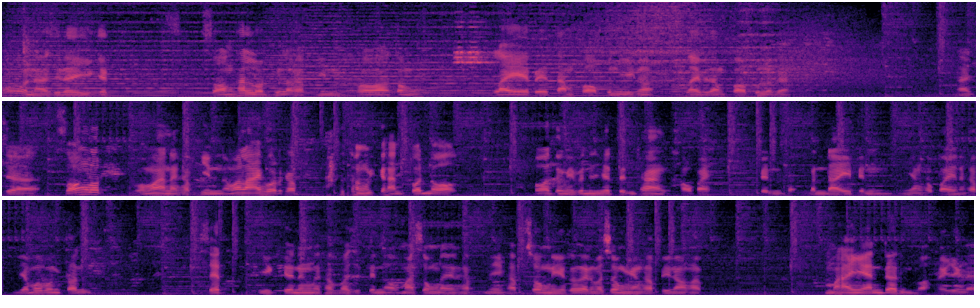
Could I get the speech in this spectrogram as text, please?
โอ้น่าจะได้อีกจักสองคันรถพุ่แล้วครับหินเพราะว่าต้องไล่ไปตามขอบพุ่นอีกเนาะไล่ไปตามขอบพุ่นแล้วก็น่าจะสองรถประมาณนะครับหินเอามาลายโพดครับต้องมีการขนออก เพราะว่าตรงนี้เป็นที่เฮ็ดเป็นทางเข้าไป เป็นบันไดเป็นยังเข้าไปนะครับ เดี๋ยวเมาเบิ่งตอนเซตอีกเทื่อนึงนะครับ ว่าจะเป็นออกมาทรงไหนนะครับนี่ครับทรงนี้ก็เอินว่าทรงยังครับพี่น้องครับ ไม้แอนเดิลบ่คือจังได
